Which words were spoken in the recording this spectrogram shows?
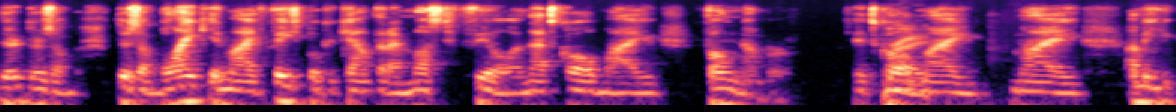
there, there's a there's a blank in my Facebook account that I must fill and that's called my phone number. It's called right. my my I mean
